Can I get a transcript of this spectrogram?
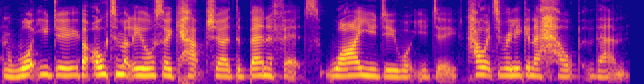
and what you do, but ultimately also capture the benefits, why you do what you do, how it's really going to help them.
